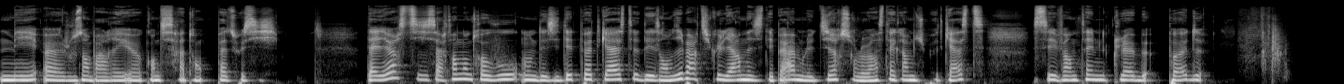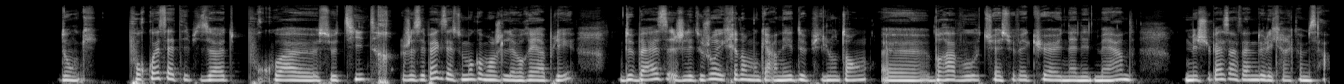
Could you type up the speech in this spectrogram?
mais euh, je vous en parlerai euh, quand il sera temps, pas de souci. D'ailleurs, si certains d'entre vous ont des idées de podcast, des envies particulières, n'hésitez pas à me le dire sur le Instagram du podcast c'est Vingtaine Club Pod. Donc, pourquoi cet épisode? Pourquoi euh, ce titre? Je sais pas exactement comment je l'aurais appelé. De base, je l'ai toujours écrit dans mon carnet depuis longtemps. Euh, bravo, tu as survécu à une année de merde. Mais je suis pas certaine de l'écrire comme ça.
